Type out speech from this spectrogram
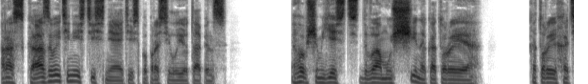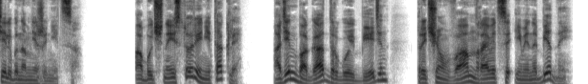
«Рассказывайте, не стесняйтесь», — попросил ее Таппинс. «В общем, есть два мужчины, которые... которые хотели бы на мне жениться. Обычная история, не так ли?» Один богат, другой беден, причем вам нравится именно бедный.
